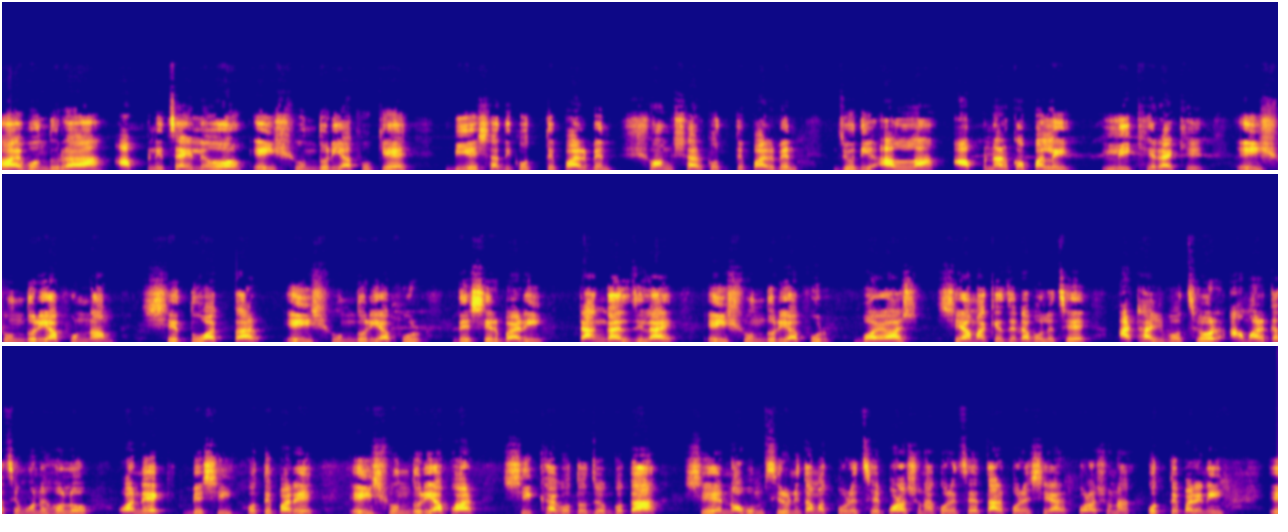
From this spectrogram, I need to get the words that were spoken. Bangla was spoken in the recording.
হাই বন্ধুরা, আপনি চাইলেও এই সুন্দরী আফুকে বিয়ে শাদি করতে পারবেন, সংসার করতে পারবেন, যদি আল্লাহ আপনার কপালে লিখে রাখে। এই সুন্দরী আফুর নাম সেতু আক্তার। এই সুন্দরী আফুর দেশের বাড়ি টাঙ্গাইল জেলায়। এই সুন্দরী আফুর বয়স, সে আমাকে যেটা বলেছে, আঠাশ বছর। আমার কাছে মনে হলো অনেক বেশি হতে পারে। এই সুন্দরী আফার শিক্ষাগত যোগ্যতা, সে নবম শ্রেণি তামাত পড়েছে, পড়াশোনা করেছে, তারপরে সে আর পড়াশোনা করতে পারেনি।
